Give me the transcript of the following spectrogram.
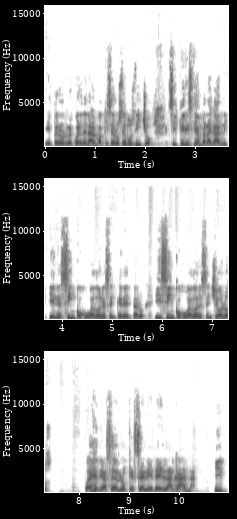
Eh, pero recuerden algo, aquí se los hemos dicho, si Cristian Bragarni tiene cinco jugadores en Querétaro y cinco jugadores en Cholos, puede hacer lo que se le dé la gana. Y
